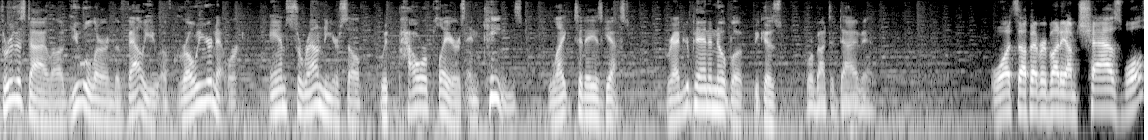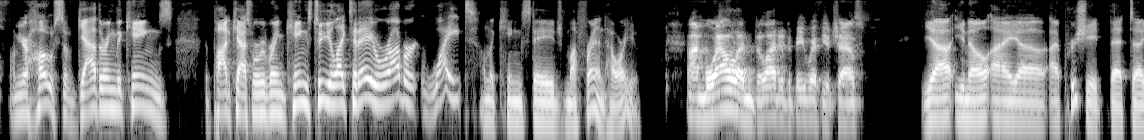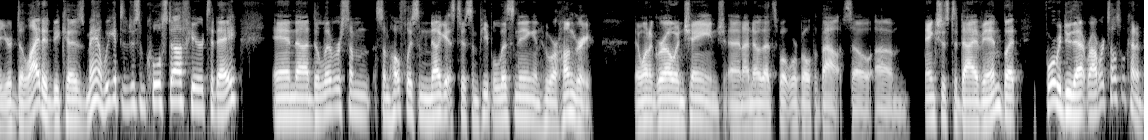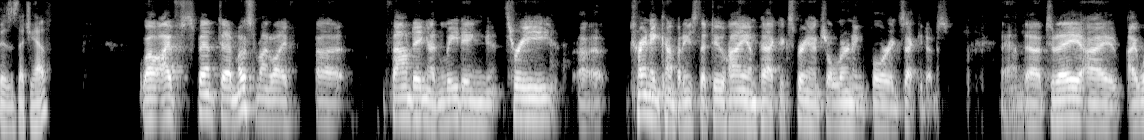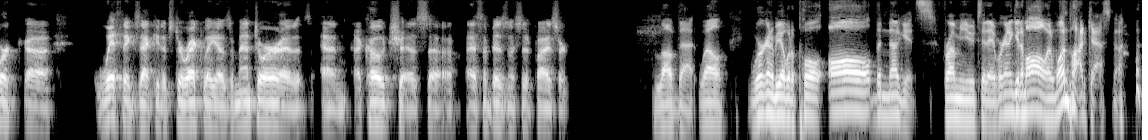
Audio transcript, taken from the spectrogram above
Through this dialogue, you will learn the value of growing your network and surrounding yourself with power players and kings like today's guest. Grab your pen and notebook because we're about to dive in. What's up, everybody? I'm Chaz Wolfe. I'm your host of Gathering the Kings, the podcast where we bring kings to you like today. Robert White on the King stage. My friend, how are you? I'm well and delighted to be with you, Chaz. Yeah, you know, I uh, I appreciate that uh, you're delighted because man, we get to do some cool stuff here today and uh, deliver some some hopefully some nuggets to some people listening and who are hungry. They want to grow and change, and I know that's what we're both about. So um, anxious to dive in. But before we do that, Robert, tell us what kind of business that you have. Well, I've spent uh, most of my life uh, founding and leading three uh, training companies that do high impact experiential learning for executives. And uh, today I I work uh, with executives directly as a mentor, as and a coach, as uh, as a business advisor. Love that. Well, we're going to be able to pull all the nuggets from you today. We're going to get them all in one podcast now.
